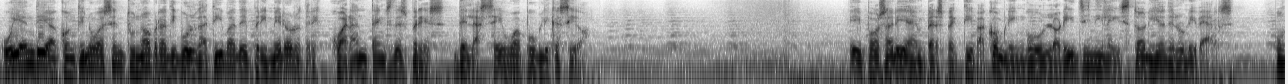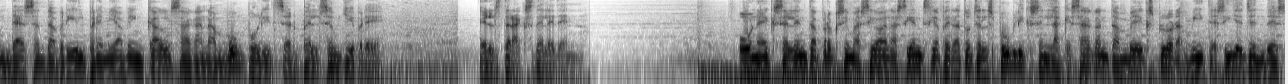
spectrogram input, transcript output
Avui en dia continua sent una obra divulgativa de primer ordre 40 anys després de la seva publicació. I posaria en perspectiva com ningú l'origen i la història de l'univers. Un 17 d'abril premiaven Carl Sagan amb un Pulitzer pel seu llibre Els dracs de l'Eden. Una excel·lent aproximació a la ciència per a tots els públics en la que Sagan també explora mites i llegendes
